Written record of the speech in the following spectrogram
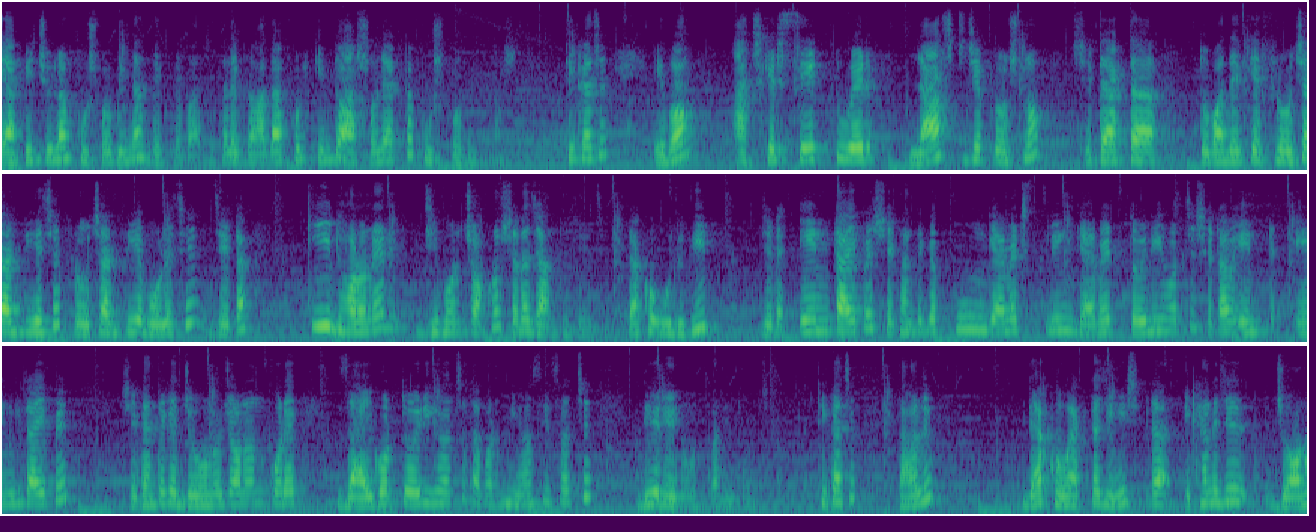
ক্যাপিচুলাম পুষ্পবিন্যাস দেখতে পাওয়া যায়। তাহলে গাঁদা ফুল কিন্তু আসলে একটা পুষ্পবিন্যাস। ঠিক আছে? এবং আজকের সেট টু এর লাস্ট যে প্রশ্ন, সেটা একটা তোমাদেরকে ফ্লোচার্ট দিয়েছে। ফ্লোচার্ট দিয়ে বলেছে যেটা কি ধরনের জীবনচক্র সেটা জানতে চেয়েছে। দেখো উদ্ভিদ, যেটা এন টাইপের সেখান থেকে পুং গ্যামেট স্প্রিং গ্যামেট তৈরি হচ্ছে, সেটাও এন এন টাইপের সেখান থেকে যৌন জনন করে জাইগোট তৈরি হচ্ছে, তারপর মিওসিস হচ্ছে, দিয়ে রেণু উৎপাদিত হচ্ছে। ঠিক আছে? তাহলে দেখো একটা জিনিস, এটা এখানে যে জন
